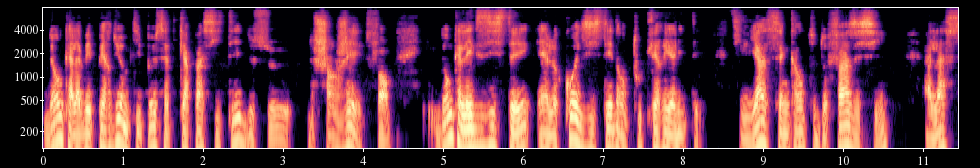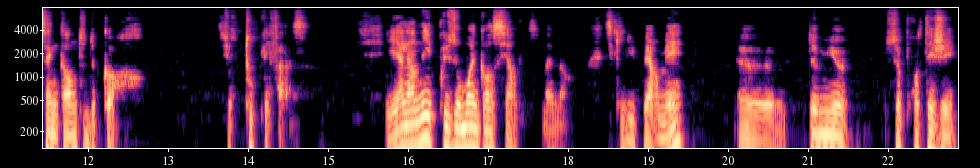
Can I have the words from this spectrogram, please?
donc, elle avait perdu un petit peu cette capacité de se de changer de forme. Donc, elle existait et elle coexistait dans toutes les réalités. S'il y a 52 phases ici, elle a 50 de corps sur toutes les phases. Et elle en est plus ou moins consciente maintenant, ce qui lui permet euh, de mieux se protéger.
